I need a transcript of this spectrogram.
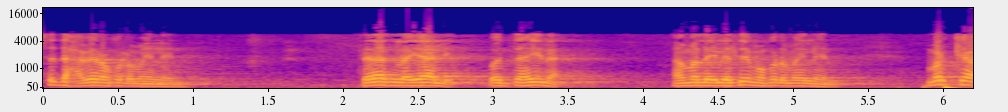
saddex habeen aan ku dhamayn lahayn. Alaa layaali wantahayna ama laylatayn baan ku dhamayn lahayn. Marka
